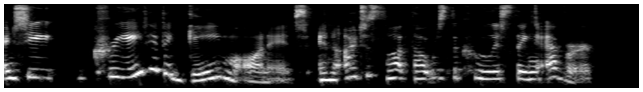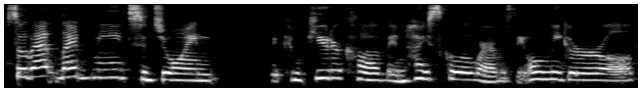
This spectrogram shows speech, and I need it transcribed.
and she created a game on it. And I just thought that was the coolest thing ever. So that led me to join the computer club in high school, where I was the only girl,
